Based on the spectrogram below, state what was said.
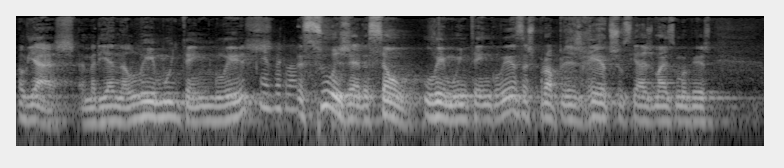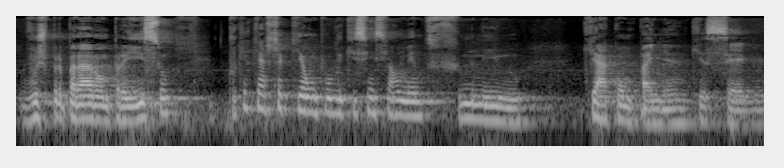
Aliás, a Mariana lê muito em inglês. É verdade. A sua geração lê muito em inglês. As próprias redes sociais, mais uma vez, vos prepararam para isso. Por que é que acha que é um público essencialmente feminino que a acompanha, que a segue?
